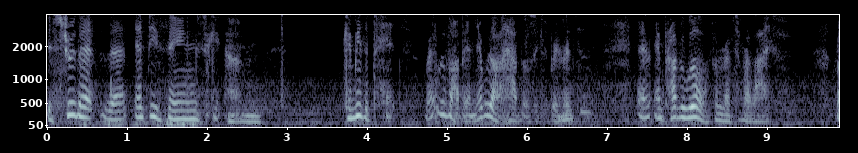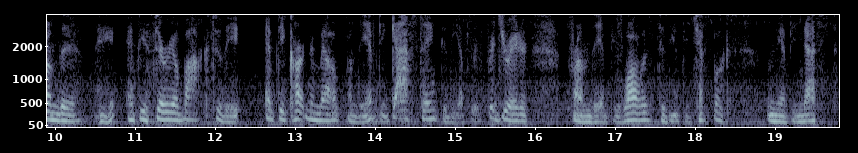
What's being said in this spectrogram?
it's true that, that empty things um, can be the pits, right? We've all been there. We all have those experiences and, and probably will for the rest of our life. From the, the empty cereal box to the empty carton of milk, from the empty gas tank to the empty refrigerator, from the empty wallets to the empty checkbooks, from the empty nest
